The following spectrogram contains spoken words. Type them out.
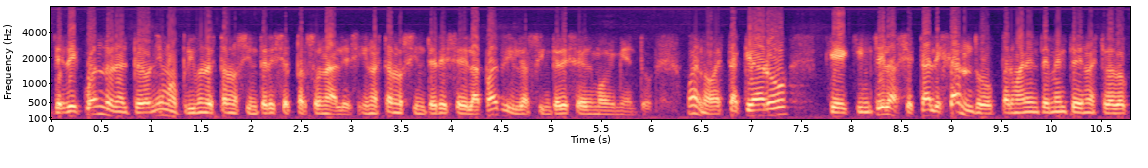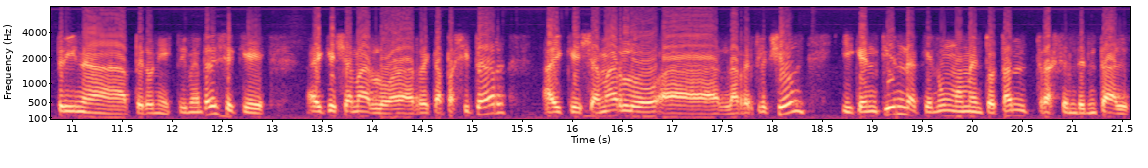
¿Desde cuándo en el peronismo primero están los intereses personales y no están los intereses de la patria y los intereses del movimiento? Bueno, está claro que Quintela se está alejando permanentemente de nuestra doctrina peronista y me parece que hay que llamarlo a recapacitar, hay que llamarlo a la reflexión y que entienda que en un momento tan trascendental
